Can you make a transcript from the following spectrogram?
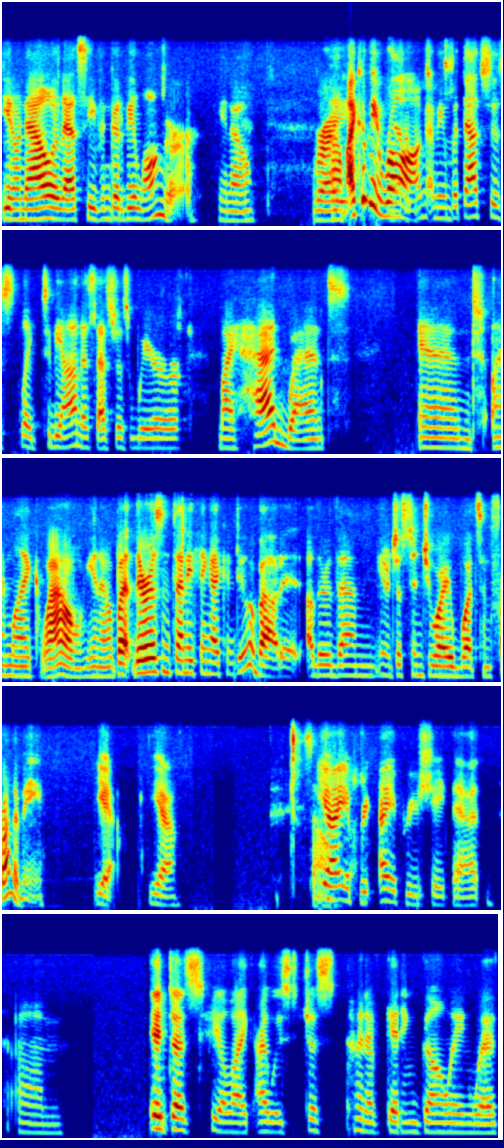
you know now that's even going to be longer you know right. Um, I could be wrong. Yeah. I mean, but that's just like to be honest, that's just where my head went. And I'm like, wow, you know, but there isn't anything I can do about it other than, you know, just enjoy what's in front of me. Yeah. Yeah. So. Yeah, I, I appreciate that. Um, it does feel like I was just kind of getting going with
